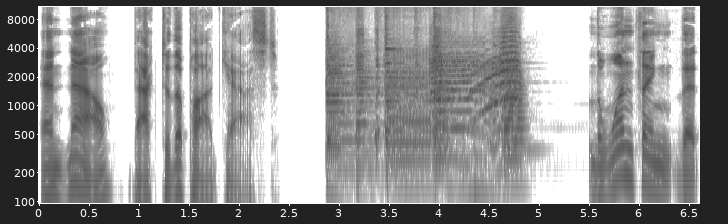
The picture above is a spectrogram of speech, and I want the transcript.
And now, back to the podcast. The one thing that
